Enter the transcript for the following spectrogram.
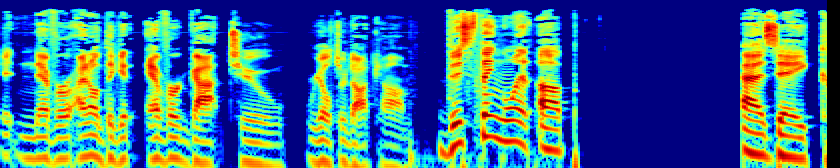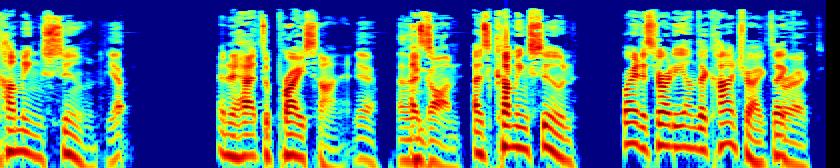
It never, I don't think it ever got to realtor.com. This thing went up as a coming soon, Yep. and it had the price on it. Yeah. And then as, gone. As coming soon. Right. It's already under contract. Like, Correct.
